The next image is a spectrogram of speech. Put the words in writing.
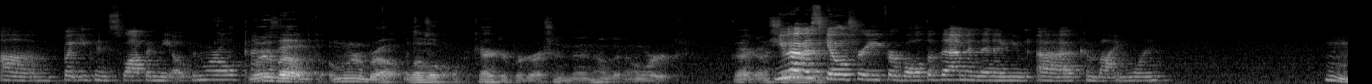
Um, but you can swap in the open world kind What of about? thing. I'm wondering about Which level cool. character progression. Then how's that gonna work? Gonna You have a skill tree for both of them, and then a uh, combined one. Hmm,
